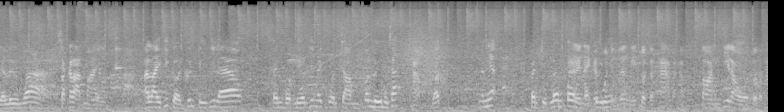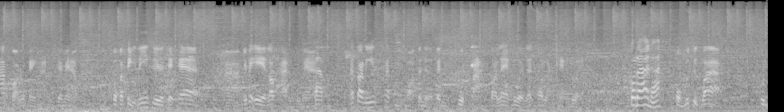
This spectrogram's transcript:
อย่าลืมว่าสกราดใหม่ อะไรที่เกิดขึ้นปีที่แล้ว เป็นบทเรียนที่ไม่ควรจำก็ลืมมันซะๆครับ แล้ว นั่นเนี้ยเป็นจุดเริ่มต้นไหนๆก็ของพูดปีถึนี้งเรื่องนี้ตรวจสภาพอะครับ ตอนที่เราตรวจสภาพก่อนลงแข่งขันใช่ไหมครับ ปกตินี่คือจะเช็คแค่อ่า FA รอบคันถูกไหมฮะครับ แล้วตอนนี้ถ้าผมขอเสนอเป็นปูดปากตอนแรกด้วย และตอนหลังแข่งด้วย ก็ได้นะ ผมรู้สึกว่าคุณ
